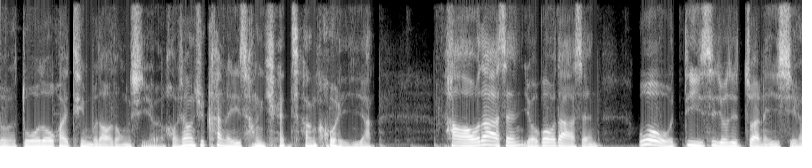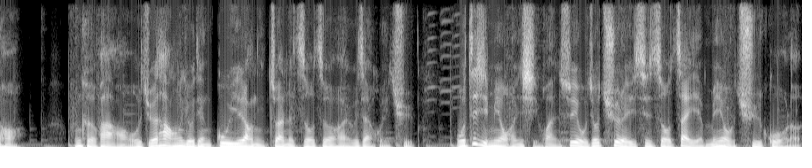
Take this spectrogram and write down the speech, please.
耳朵都快听不到东西了，好像去看了一场 演唱会一样，好大声，有够大声。不过我第一次就是赚了一些哈，很可怕哈。我觉得他好像有点故意让你赚了之后，之后还会再回去。我自己没有很喜欢，所以我就去了一次之后再也没有去过了。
